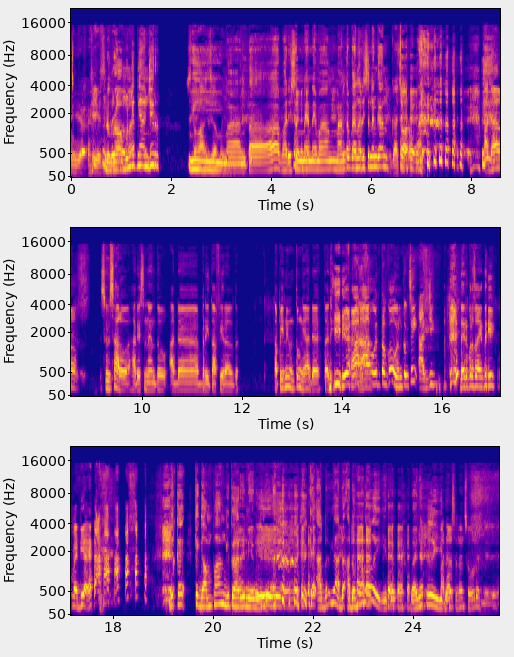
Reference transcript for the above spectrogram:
Iya, iya. Udah berapa menit nih anjir? Setengah Wih, jam aja. mantap. Hari Senin emang mantap kan hari Senin kan? Gacor. Padahal susah loh hari Senin tuh ada berita viral tuh. Tapi ini untung ya ada tadi. untung kok untung sih anjing dari perspektif media ya. Ya kayak kayak gampang gitu hari ini Iya, kayak ada ya ada ada euy gitu. Banyak euy gitu. Padahal Senin sulit gitu.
